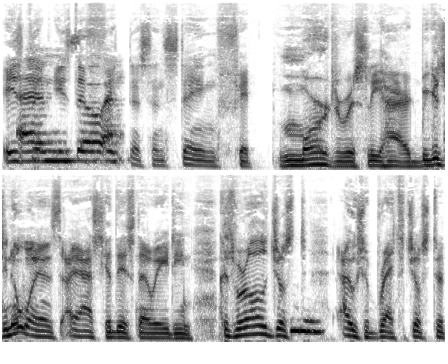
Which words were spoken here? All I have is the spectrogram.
Is, um, the, is so, the uh, fitness and staying fit murderously hard? Because you know why I ask you this now, Aideen? Because we're all just mm-hmm. out of breath just to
